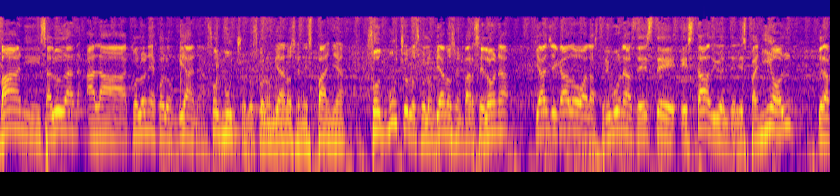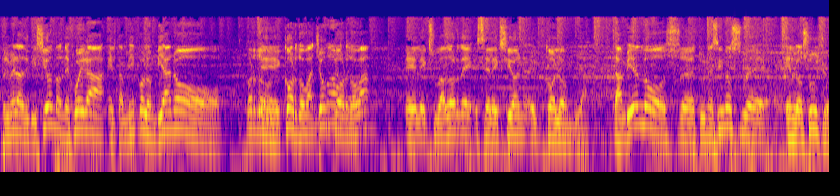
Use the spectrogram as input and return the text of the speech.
van y saludan a la colonia colombiana. Son muchos los colombianos en España, son muchos los colombianos en Barcelona que han llegado a las tribunas de este estadio, el del Español, de la primera división, donde juega el también colombiano Córdoba. eh, Córdoba, John Córdoba. El exjugador de Selección Colombia. También los eh, tunecinos eh, en lo suyo.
